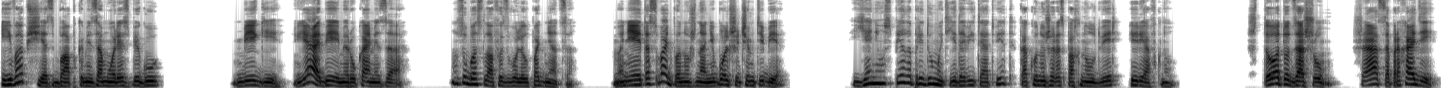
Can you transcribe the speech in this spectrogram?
«И вообще с бабками за море сбегу». «Беги, я обеими руками за...» Зубослав изволил подняться. «Мне эта свадьба нужна не больше, чем тебе». Я не успела придумать ядовитый ответ, как он уже распахнул дверь и рявкнул. «Что тут за шум? Шаса, проходи.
